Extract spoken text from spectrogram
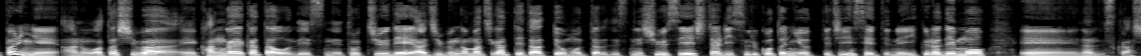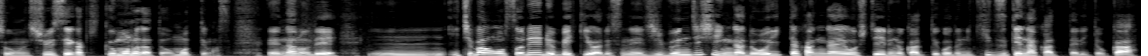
っぱりね、あの、私は、え考え方をですね、途中で、あ、自分が間違ってたって思ったらですね、修正したりすることによって人生ってね、いくらでも、えー、何ですか、その修正が効くものだと思ってます。えー、なので、うん、一番恐れるべきはですね、自分自身がどういった考えをしているのかってことに気づけなかったりとか、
